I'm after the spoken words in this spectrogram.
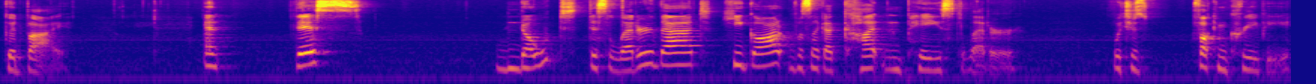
Goodbye. And this note, this letter that he got was like a cut and paste letter, which is fucking creepy.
